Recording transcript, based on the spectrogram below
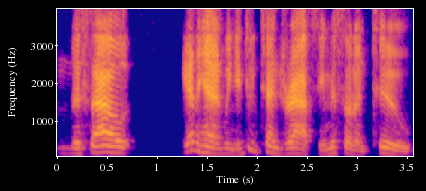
miss out. On the other hand, when you do ten drafts, you miss out on two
